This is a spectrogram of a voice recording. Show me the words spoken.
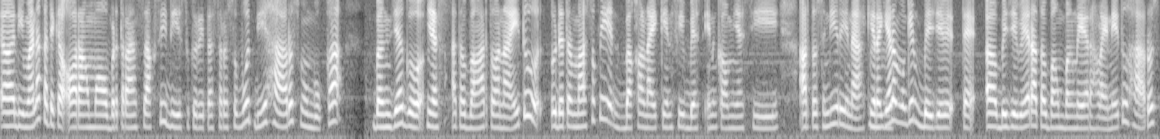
eh, di mana ketika orang mau bertransaksi di sekuritas tersebut dia harus membuka Bank Jago yes. atau Bang Arto. Nah, itu udah termasuk nih bakal naikin fee based income-nya si Arto sendiri. Nah, kira-kira mungkin BJT, eh, BJBR atau bank-bank daerah lainnya itu harus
